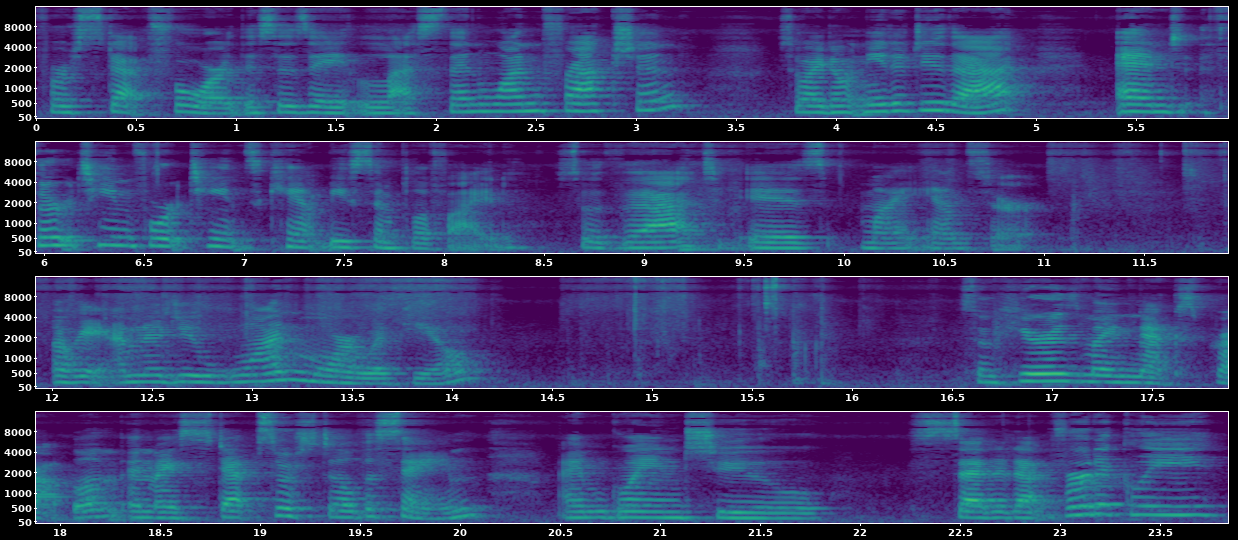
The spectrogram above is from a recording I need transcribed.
for step 4. This is a less than 1 fraction, so I don't need to do that. And 13 fourteenths can't be simplified. So that is my answer. Okay, I'm gonna do one more with you. So here is my next problem, and my steps are still the same. I'm going to set it up vertically,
